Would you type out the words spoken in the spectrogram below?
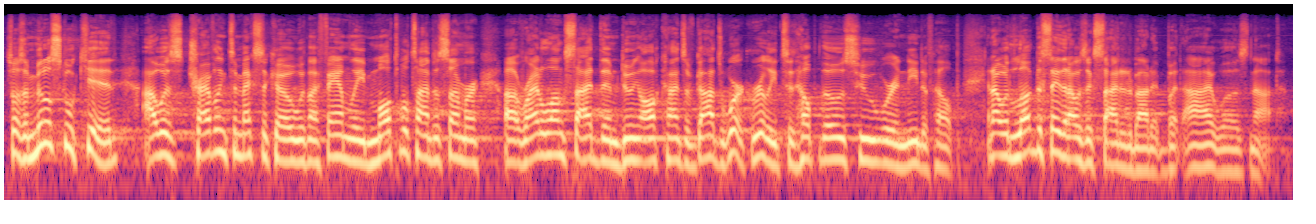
So, as a middle school kid, I was traveling to Mexico with my family multiple times a summer, uh, right alongside them, doing all kinds of God's work, really, to help those who were in need of help. And I would love to say that I was excited about it, but I was not.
